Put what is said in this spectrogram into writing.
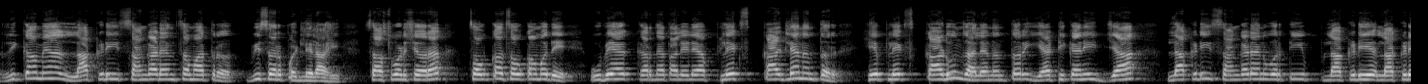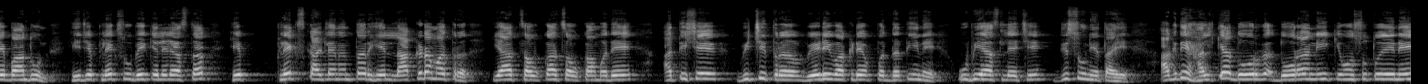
रिकाम्या लाकडी सांगाड्यांचा मात्र विसर पडलेला आहे. सासवड शहरात चौका चौकामध्ये उभ्या करण्यात आलेल्या फ्लेक्स काढल्यानंतर हे फ्लेक्स काढून झाल्यानंतर या ठिकाणी ज्या लाकडी सांगाड्यांवरती लाकडी लाकडे बांधून हे जे फ्लेक्स उभे केलेले असतात हे फ्लेक्स काढल्यानंतर हे लाकडं मात्र या चौका चौकामध्ये अतिशय विचित्र वेडीवाकड्या पद्धतीने उभी असल्याचे दिसून येत आहे. अगदी हलक्या दोर दोराने किंवा सुतुळीने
